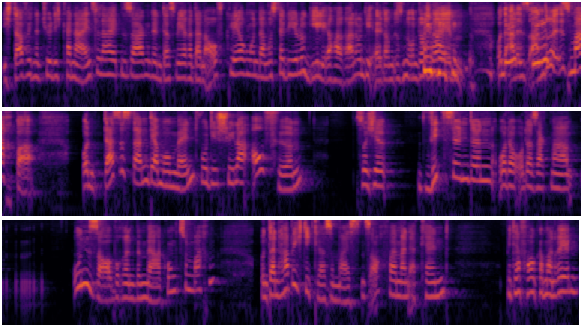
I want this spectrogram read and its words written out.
Ich darf euch natürlich keine Einzelheiten sagen, denn das wäre dann Aufklärung und da muss der Biologielehrer ran und die Eltern müssen unterschreiben. und alles andere ist machbar. Und das ist dann der Moment, wo die Schüler aufhören, solche witzelnden oder, oder sag mal, unsauberen Bemerkungen zu machen. Und dann habe ich die Klasse meistens auch, weil man erkennt, mit der Frau kann man reden.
